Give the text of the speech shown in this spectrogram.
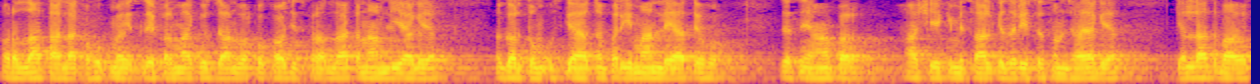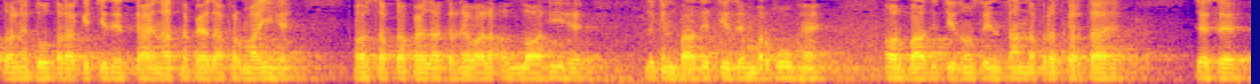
اور اللہ تعالیٰ کا حکم ہے اس لیے فرمائے کہ اس جانور کو کھاؤ جس پر اللہ کا نام لیا گیا۔ اگر تم اس کے آیتوں پر ایمان لے آتے ہو، جیسے یہاں پر حاشیے کی مثال کے ذریعے سے سمجھایا گیا کہ اللہ تبارک تعالیٰ نے دو طرح کی چیزیں اس کائنات میں پیدا فرمائی ہیں اور سب کا پیدا کرنے والا اللہ ہی ہے۔ لیکن بعضی چیزیں مرغوب ہیں اور بعضی چیزوں سے انسان نفرت کرتا ہے، جیسے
